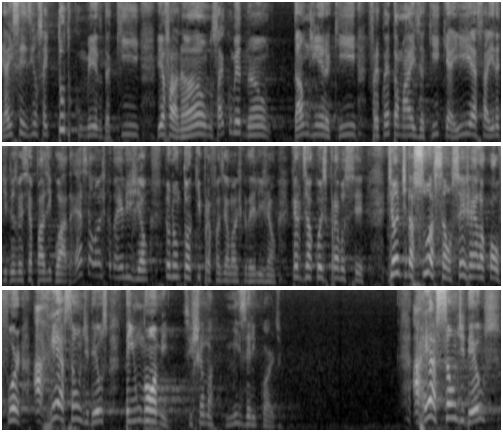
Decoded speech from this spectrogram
E aí vocês iam sair tudo com medo daqui, ia falar, não, não sai com medo não, dá um dinheiro aqui, frequenta mais aqui, que aí essa ira de Deus vai ser apaziguada. Essa é a lógica da religião. Eu não estou aqui para fazer a lógica da religião. Quero dizer uma coisa para você. Diante da sua ação, seja ela qual for, a reação de Deus tem um nome, se chama misericórdia. A reação de Deus,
